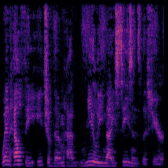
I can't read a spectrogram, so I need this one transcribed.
when healthy, each of them had really nice seasons this year.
